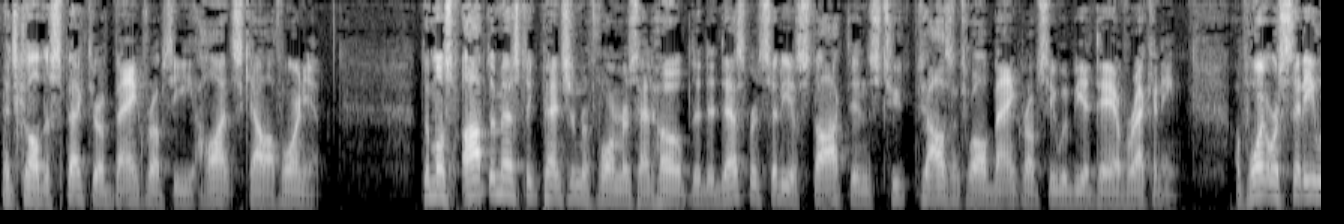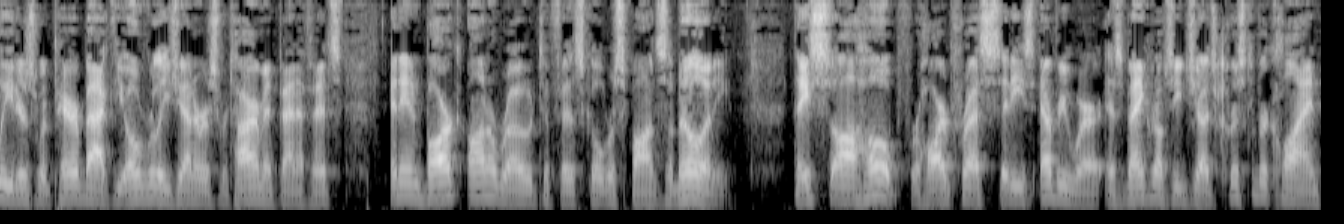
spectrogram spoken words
It's called The Specter of Bankruptcy Haunts California. The most optimistic pension reformers had hoped that the desperate city of Stockton's 2012 bankruptcy would be a day of reckoning, a point where city leaders would pare back the overly generous retirement benefits and embark on a road to fiscal responsibility. They saw hope for hard-pressed cities everywhere as bankruptcy judge Christopher Klein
